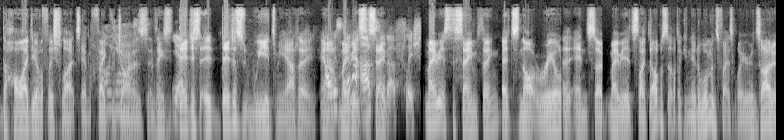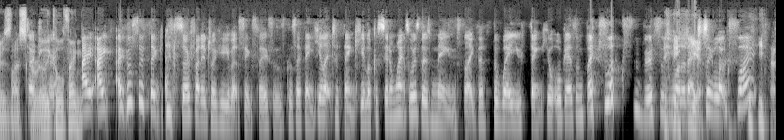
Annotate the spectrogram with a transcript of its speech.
the whole idea of fleshlights and fake Oh, vaginas and things. Yeah. They're just it, they just weirds me out, eh? And I was maybe it's the same. about flesh. Maybe it's the same thing. It's not real, and so maybe it's like the opposite. like Looking at a woman's face while you're inside her is like So a really true. cool thing. I, I, I also think it's so funny talking about sex faces because I think you like to think you look a certain way. It's always those memes, like the, the way you think your orgasm face looks versus what it Yeah. actually looks like. yeah.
